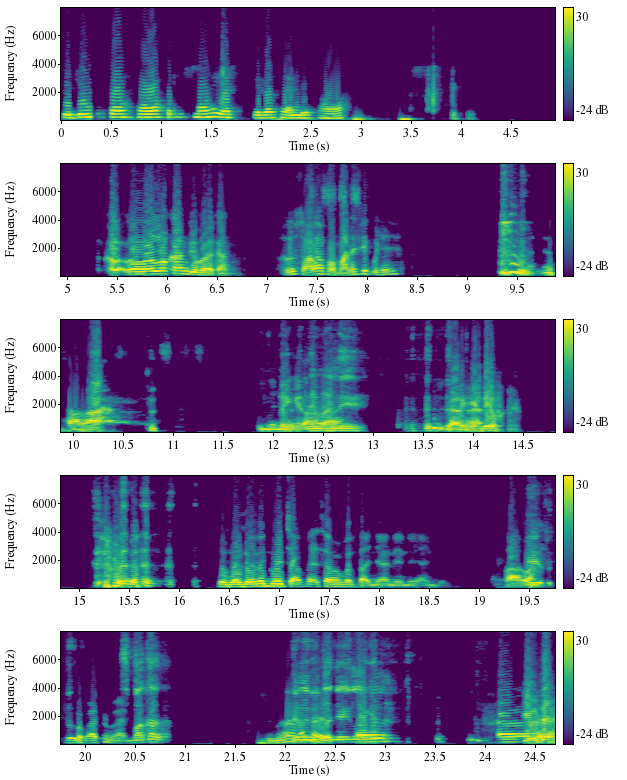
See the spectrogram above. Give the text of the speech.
jadi untuk salah terus mana ya? Jelas saya ambil salah. Kalau kalau lo kan gimana kang? Lu salah apa? Mana sih punyanya? Punyanya salah. Punyanya pengennya mana? Pengennya mana? Sebenarnya gue capek sama pertanyaan ini anjir salah. Iya betul. Sepakat. Gimana Jangan ya? ditanyain lagi lah. Uh, ya udah.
